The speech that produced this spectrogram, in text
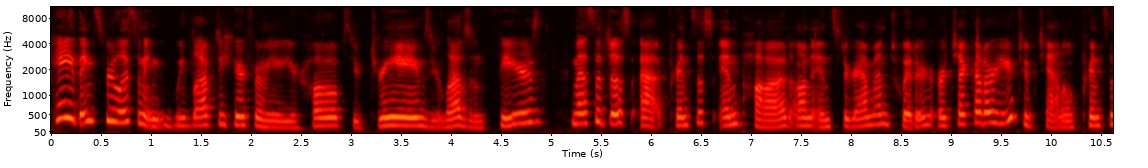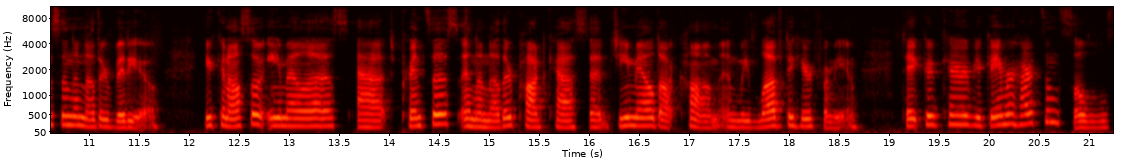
Hey, thanks for listening. We'd love to hear from you. Your hopes, your dreams, your loves and fears. Message us at Princess in Pod on Instagram and Twitter, or check out our YouTube channel, Princess in Another Video. You can also email us at princessinanotherpodcast at gmail.com, and we'd love to hear from you. Take good care of your gamer hearts and souls.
